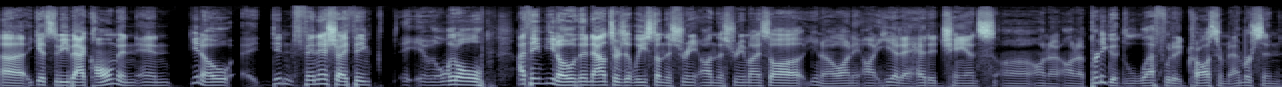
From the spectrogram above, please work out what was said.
uh, gets to be back home, and and you know didn't finish. I think a little. I think you know the announcers at least on the stream on the stream I saw you know on, on he had a headed chance uh, on a on a pretty good left-footed cross from Emerson.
